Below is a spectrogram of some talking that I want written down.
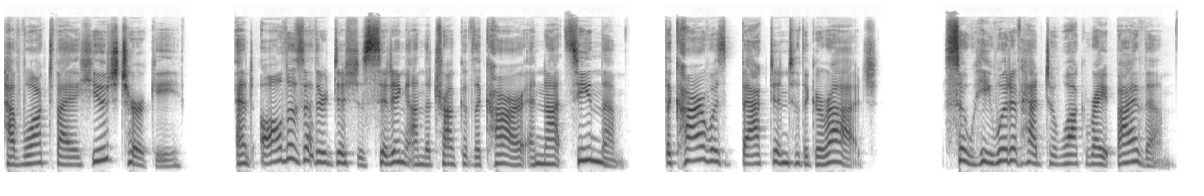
have walked by a huge turkey and all those other dishes sitting on the trunk of the car and not seen them? The car was backed into the garage, so he would have had to walk right by them.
